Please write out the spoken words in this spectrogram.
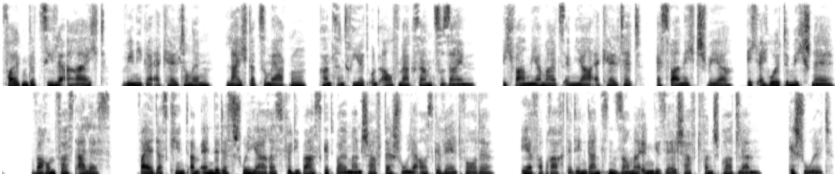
Folgende Ziele erreicht, weniger Erkältungen, leichter zu merken, konzentriert und aufmerksam zu sein. Ich war mehrmals im Jahr erkältet, es war nicht schwer, ich erholte mich schnell. Warum fast alles? Weil das Kind am Ende des Schuljahres für die Basketballmannschaft der Schule ausgewählt wurde. Er verbrachte den ganzen Sommer in Gesellschaft von Sportlern. Geschult,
